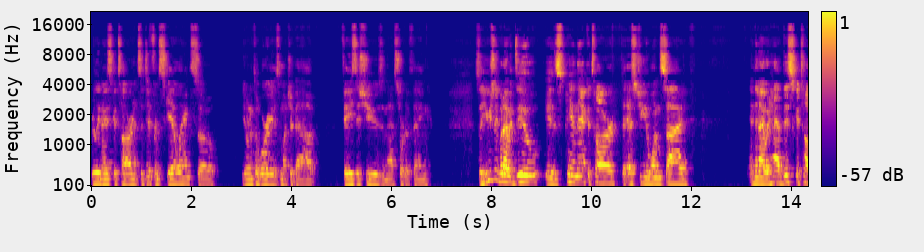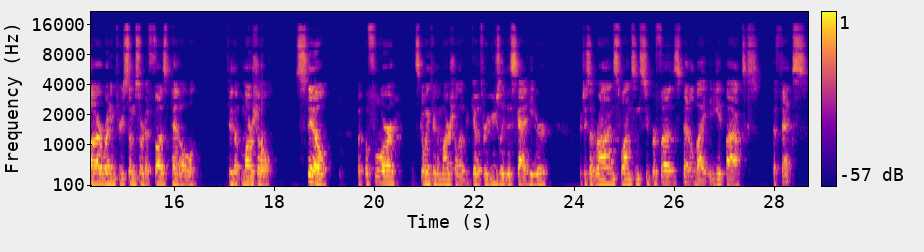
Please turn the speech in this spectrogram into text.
Really nice guitar and it's a different scale length, so you don't have to worry as much about phase issues and that sort of thing. So usually what I would do is pan that guitar, the SG to one side, and then I would have this guitar running through some sort of fuzz pedal through the Marshall still, but before it's going through the Marshall, it would go through usually this guy here, which is a Ron Swanson Super Fuzz pedal by Idiotbox Effects.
